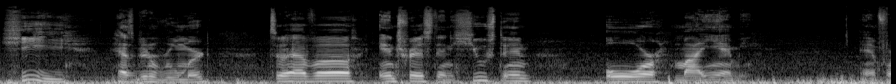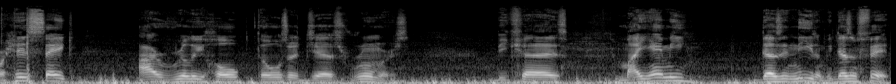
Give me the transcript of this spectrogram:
He has been rumored to have uh, interest in Houston or Miami. And for his sake, I really hope those are just rumors because Miami doesn't need him. He doesn't fit.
